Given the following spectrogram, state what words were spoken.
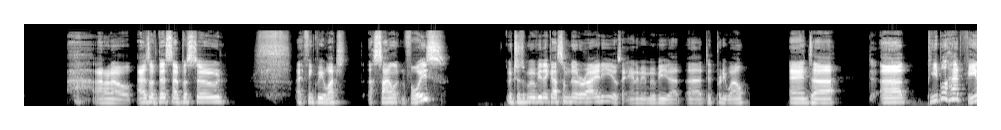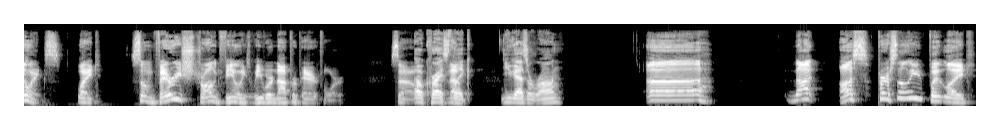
I don't know. As of this episode, I think we watched A Silent Voice, which is a movie that got some notoriety. It was an anime movie that uh did pretty well. And uh uh people had feelings. Like some very strong feelings we were not prepared for. So Oh Christ! that- like you guys are wrong. uh not us personally, but like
